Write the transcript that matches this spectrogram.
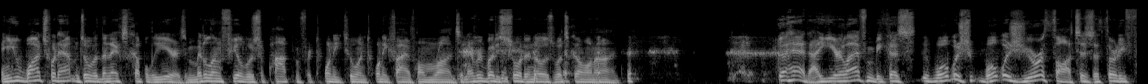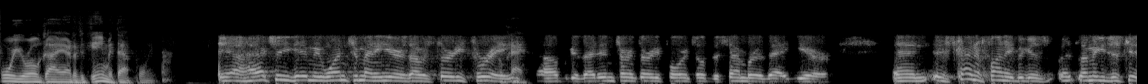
And you watch what happens over the next couple of years. And middle infielders are popping for 22 and 25 home runs, and everybody sort of knows what's going on. Go ahead. I, you're laughing because what was what was your thoughts as a 34 year old guy out of the game at that point? Yeah, actually, you gave me one too many years. I was 33 Okay. uh, because I didn't turn 34 until December of that year. And it's kind of funny because let me just get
